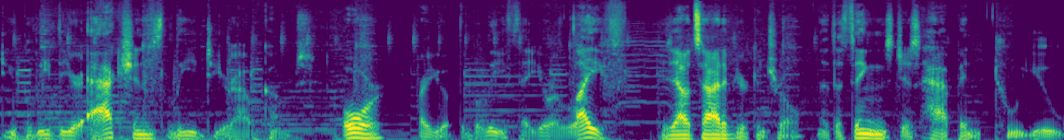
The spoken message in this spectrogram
Do you believe that your actions lead to your outcomes? Or are you of the belief that your life is outside of your control, that the things just happen to you?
